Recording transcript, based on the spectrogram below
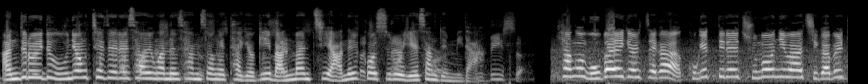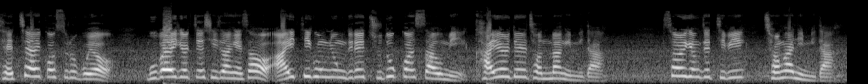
안드로이드 운영체제를 사용하는 삼성의 타격이 만만치 않을 것으로 예상됩니다. 향후 모바일 결제가 고객들의 주머니와 지갑을 대체할 것으로 보여 모바일 결제 시장에서 IT 공룡들의 주도권 싸움이 가열될 전망입니다. 서울경제TV 정한입니다.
